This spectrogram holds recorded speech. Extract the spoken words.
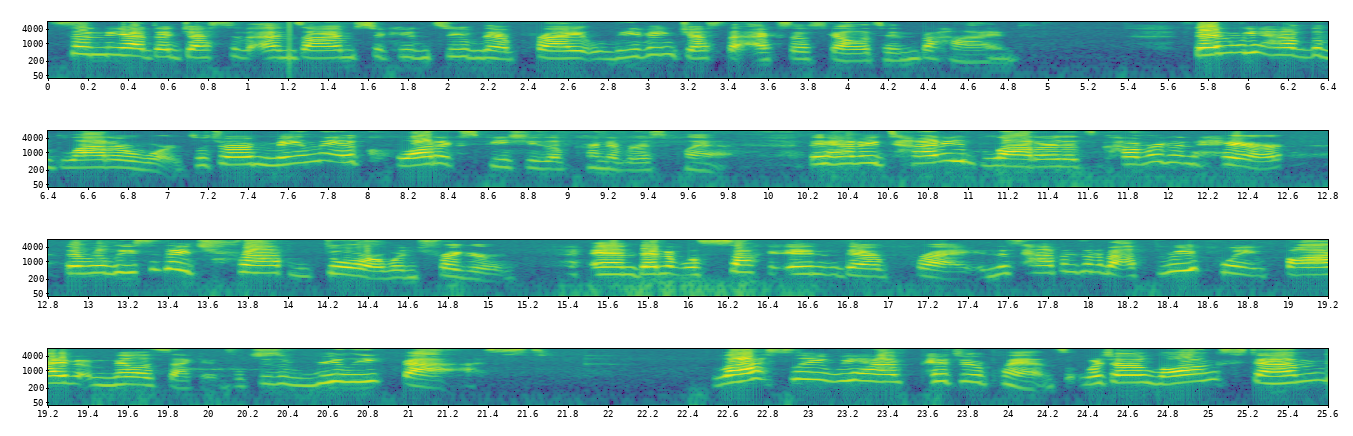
sending out digestive enzymes to consume their prey, leaving just the exoskeleton behind. Then we have the bladderworts, which are mainly aquatic species of carnivorous plant. They have a tiny bladder that's covered in hair that releases a trap door when triggered and then it will suck in their prey. And this happens in about 3.5 milliseconds, which is really fast. Lastly, we have pitcher plants, which are long stemmed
